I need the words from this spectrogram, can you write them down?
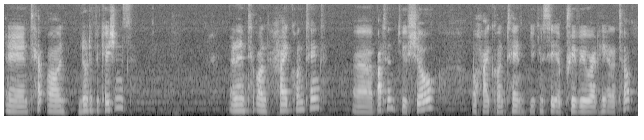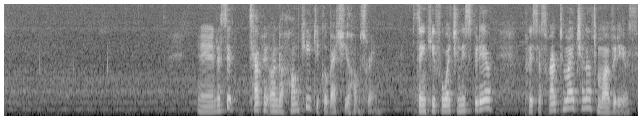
and tap on notifications and then tap on hide content uh, button to show or hide content. You can see a preview right here at the top and that's it. Tapping on the home key to go back to your home screen. Thank you for watching this video. Please subscribe to my channel for more videos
